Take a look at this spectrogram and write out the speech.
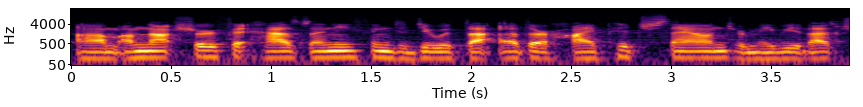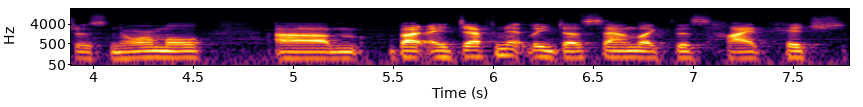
Um, I'm not sure if it has anything to do with that other high pitched sound or maybe that's just normal. Um, but it definitely does sound like this high pitched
